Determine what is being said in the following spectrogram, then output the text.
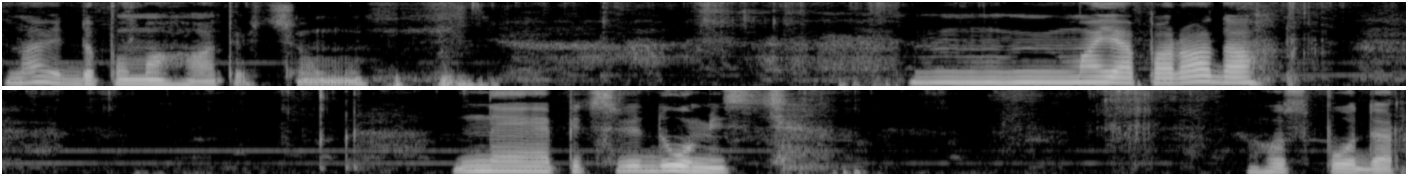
навіть допомагати в цьому. Моя порада не підсвідомість господар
